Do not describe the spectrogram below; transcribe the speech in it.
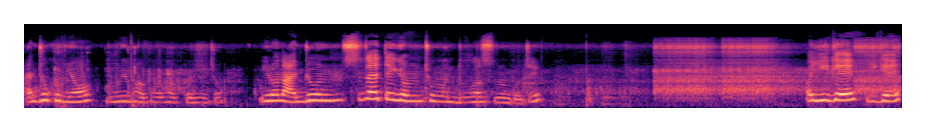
안 좋군요. 무기 바꾸면 바꿔주죠. 이런 안 좋은 쓰잘데기 없는 총은 누가 쓰는 거지? 아 이게 이게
